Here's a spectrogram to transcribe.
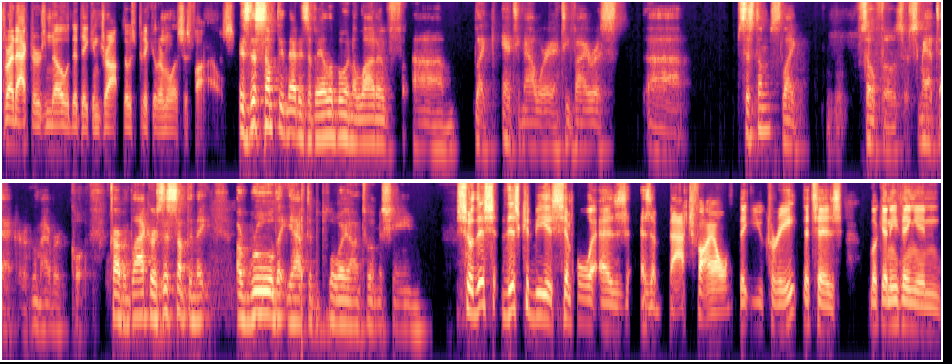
threat actors know that they can drop those particular malicious files. Is this something that is available in a lot of um, like anti-malware, antivirus uh, systems like Sophos or Symantec or whomever, Carbon Black, or is this something that a rule that you have to deploy onto a machine? So this this could be as simple as as a batch file that you create that says, look, anything in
